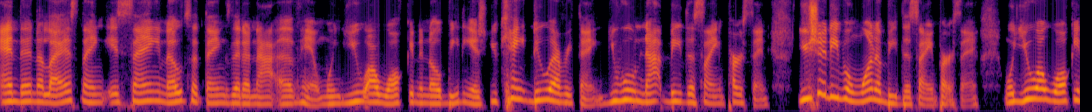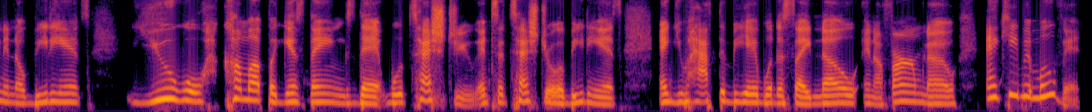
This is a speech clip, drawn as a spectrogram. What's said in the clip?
And then the last thing is saying no to things that are not of him. When you are walking in obedience, you can't do everything. You will not be the same person. You should even want to be the same person. When you are walking in obedience, you will come up against things that will test you and to test your obedience. And you have to be able to say no and affirm no and keep it moving.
